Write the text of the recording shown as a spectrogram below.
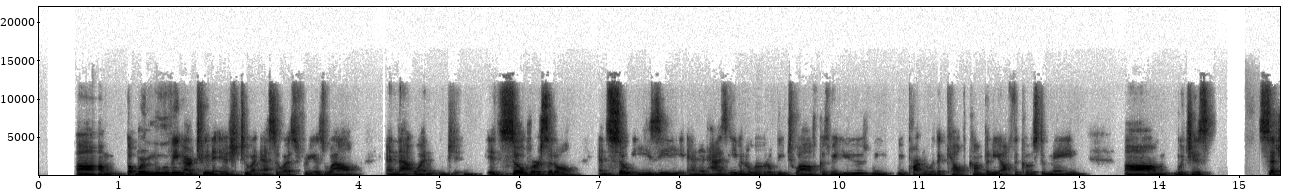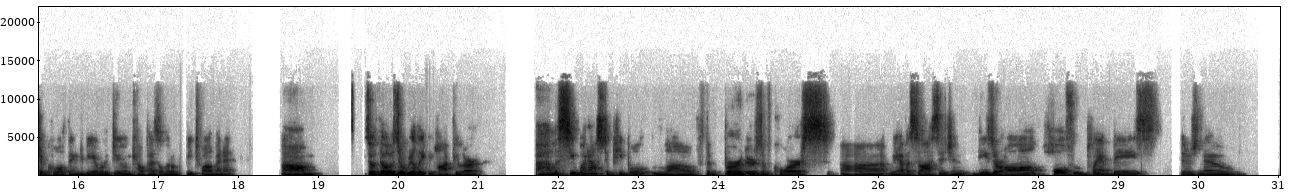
Um, but we're moving our tuna ish to an SOS free as well. And that one, it's so versatile and so easy, and it has even a little B12 because we use we we partner with a kelp company off the coast of Maine, um, which is such a cool thing to be able to do. And kelp has a little B12 in it. Um, so those are really popular. Uh, let's see, what else do people love? The burgers, of course. Uh, we have a sausage, and these are all whole food, plant based. There's no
